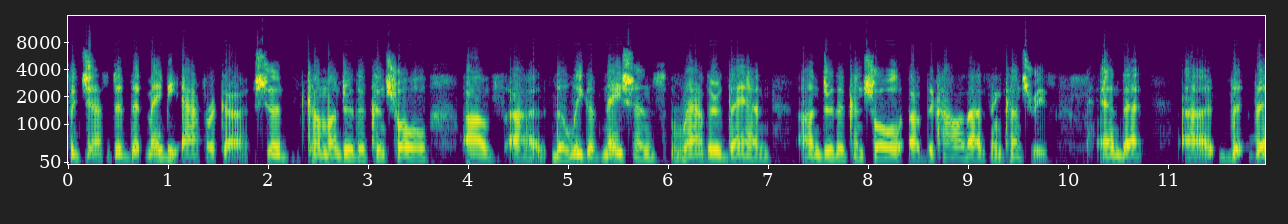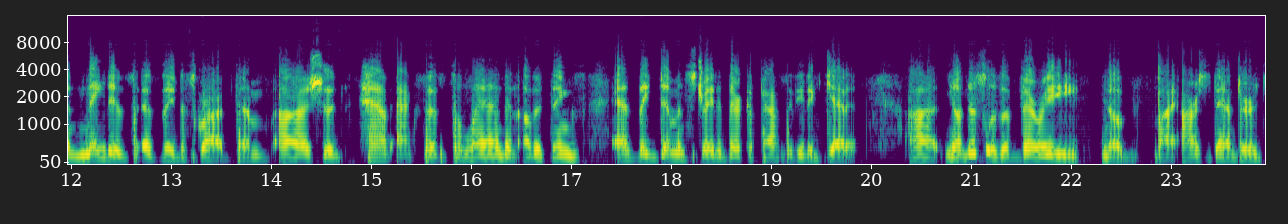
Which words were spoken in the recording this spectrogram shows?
suggested that maybe Africa should come under the control of uh, the League of Nations rather than under the control of the colonizing countries, and that uh, the, the, natives, as they described them, uh, should have access to land and other things as they demonstrated their capacity to get it. Uh, you know, this was a very, you know, by our standards,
